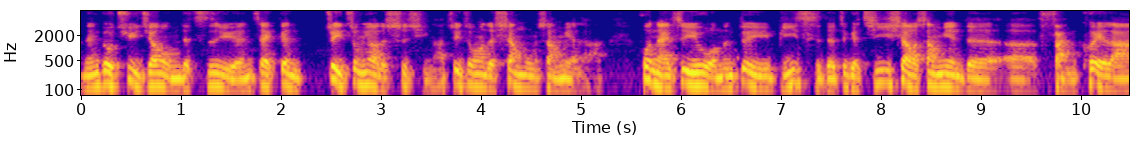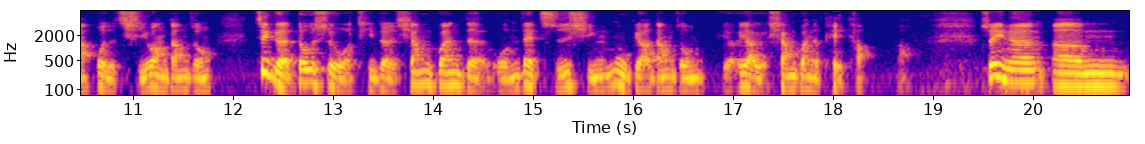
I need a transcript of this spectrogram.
能够聚焦我们的资源，在更最重要的事情啊、最重要的项目上面啊，或乃至于我们对于彼此的这个绩效上面的呃反馈啦，或者期望当中，这个都是我提的相关的，我们在执行目标当中要要有相关的配套啊。所以呢，嗯，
